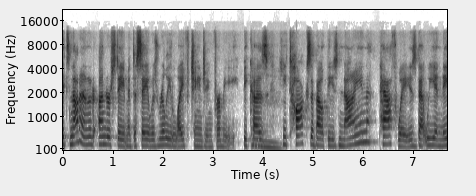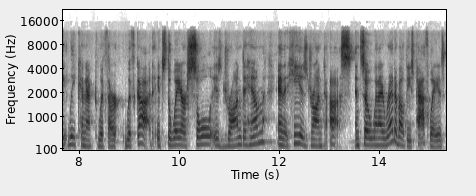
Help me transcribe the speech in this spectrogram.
it's not an understatement to say it was really life changing for me because mm. he talks about these nine pathways that we innately connect with our with God. It's the way our soul is drawn to him and that he is drawn to us. And so when I read about these pathways,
